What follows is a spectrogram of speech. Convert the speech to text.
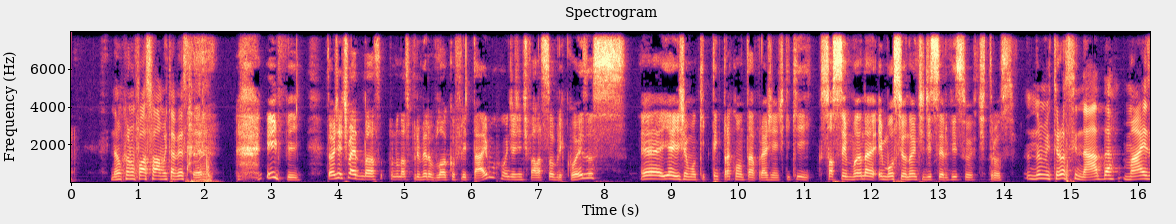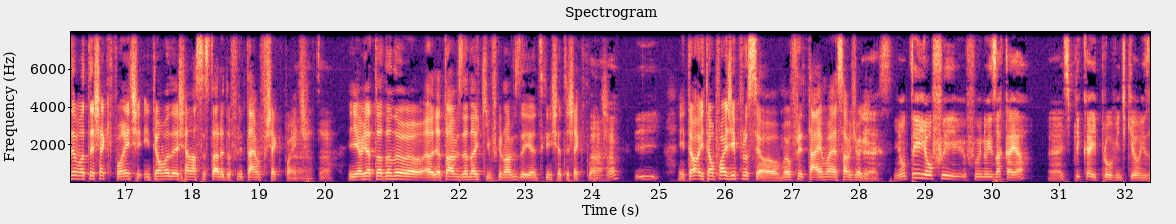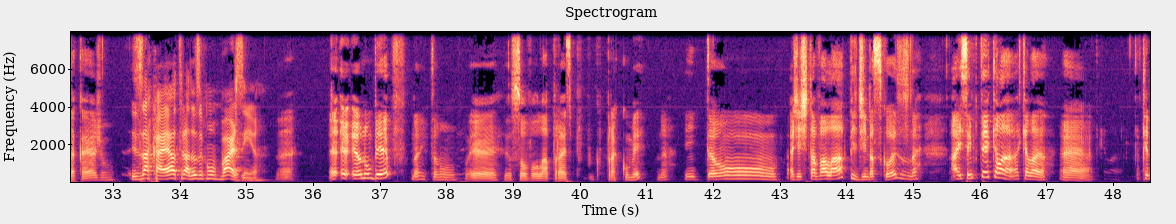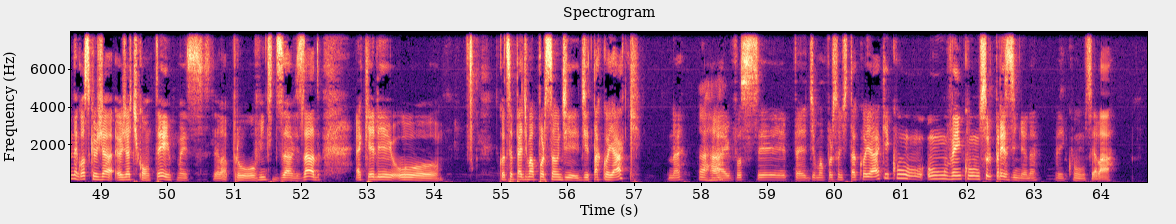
Não que eu não posso falar muita besteira. Enfim. Então a gente vai pro nosso, pro nosso primeiro bloco Free Time, onde a gente fala sobre coisas. É, e aí, Jamon, o que, que tem para contar pra gente? O que, que sua semana emocionante de serviço te trouxe? Não me trouxe nada, mas eu vou ter checkpoint, então eu vou deixar a nossa história do Free Time pro checkpoint. Ah, tá. E eu já tô dando. Eu já tô avisando aqui, porque eu não avisei antes que a gente ia ter checkpoint. Aham. E... Então, então pode ir pro seu. O meu free time é só videogames. É. E ontem eu fui, fui no Izakaya. É, explica aí pro ouvinte que é o Izakaya, João. Izakaya eu traduzo como barzinho. É. Eu, eu não bebo, né? Então é, eu só vou lá pra, pra comer, né? Então a gente tava lá pedindo as coisas, né? Aí sempre tem aquela, aquela é, Aquele negócio que eu já, eu já te contei, mas, sei lá, pro ouvinte desavisado, é aquele, o... Quando você pede uma porção de, de takoyaki, né? Uhum. Aí você pede uma porção de takoyaki com um vem com surpresinha, né? Vem com, sei lá,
